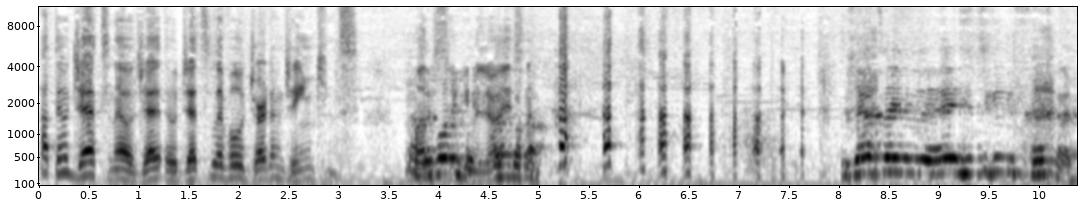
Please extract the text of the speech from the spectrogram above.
Ah, tem o Jets, né? O, Jet, o Jets levou o Jordan Jenkins. Um Não ano, levou 5 ninguém. milhões, né? Jets é, é insignificante, cara.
